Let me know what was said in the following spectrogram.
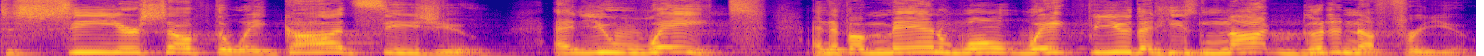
to see yourself the way God sees you. And you wait. And if a man won't wait for you, then he's not good enough for you.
